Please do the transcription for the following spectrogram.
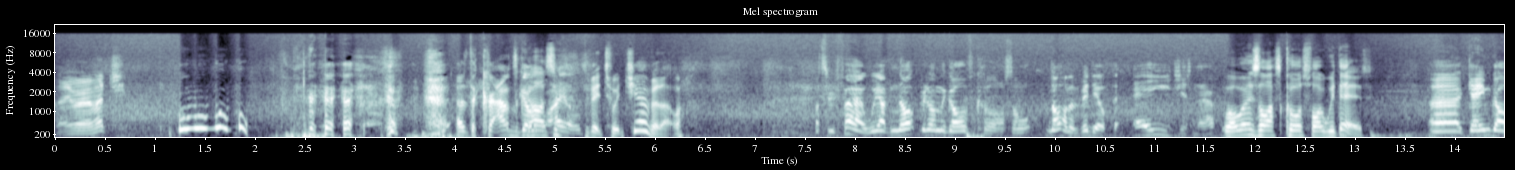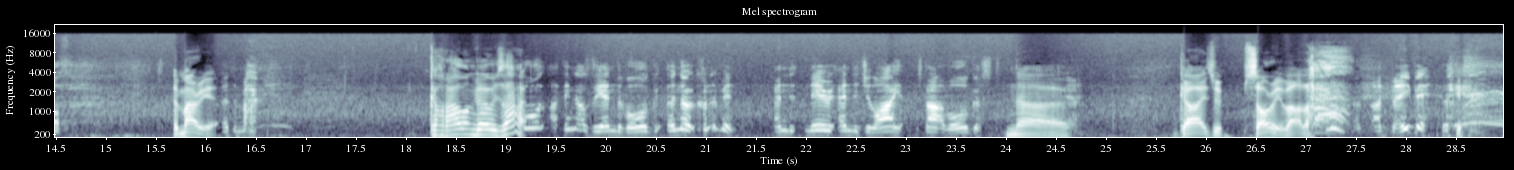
Thank you very much. Woo, woo, woo, woo. As the crowds go Oh, it's, a, wild. it's a bit twitchy over that one. But to be fair, we have not been on the golf course, or not on a video for ages now. Well, when was the last course vlog we did? Uh, game golf The Marriott. at the Marriott. God, how long ago was that? I think that was the end of August. Uh, no, it couldn't have been. End, near end of July, start of August. No. Yeah. Guys, we're sorry about that. I had baby. yeah,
